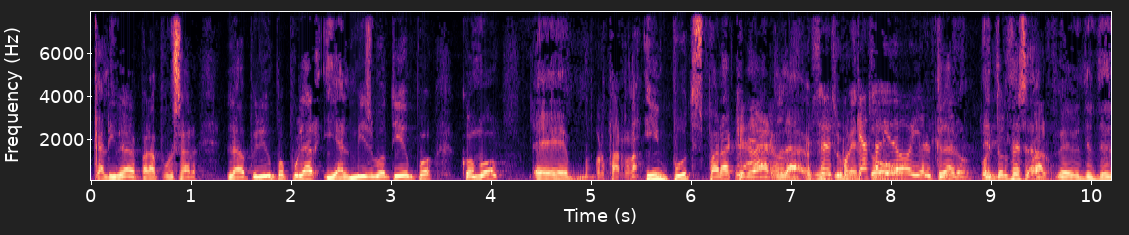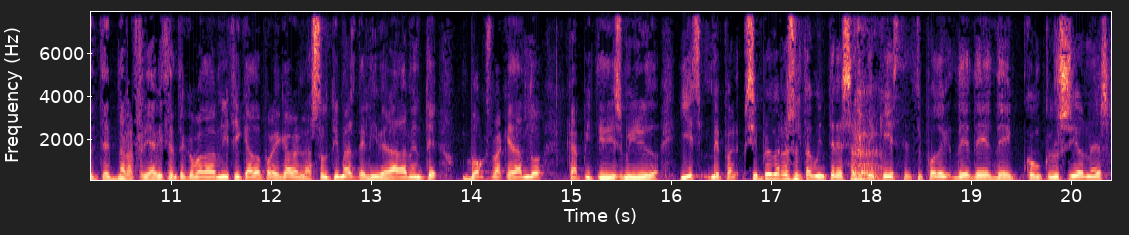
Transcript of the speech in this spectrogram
calibrar, para pulsar la opinión popular y al mismo tiempo como eh, inputs para Claro, crearla. eso es, porque ha salido hoy el Claro, entonces al- eh, de- de- de- me refería a Vicente como damnificado porque, claro, en las últimas, deliberadamente, Vox va quedando capitidisminuido. Y es, me siempre me resulta muy interesante que este tipo de, de- de- de conclusiones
